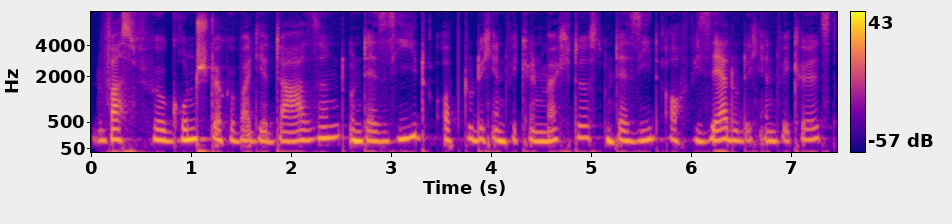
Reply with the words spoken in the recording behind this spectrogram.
was für Grundstöcke bei dir da sind und der sieht, ob du dich entwickeln möchtest und der sieht auch, wie sehr du dich entwickelst.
